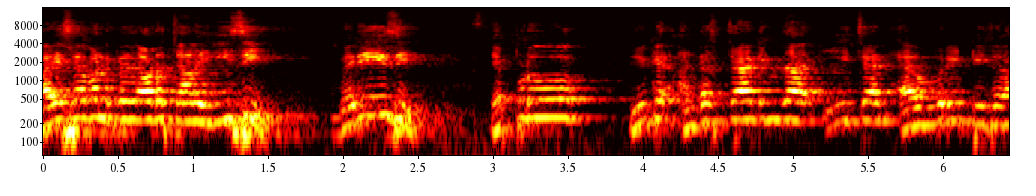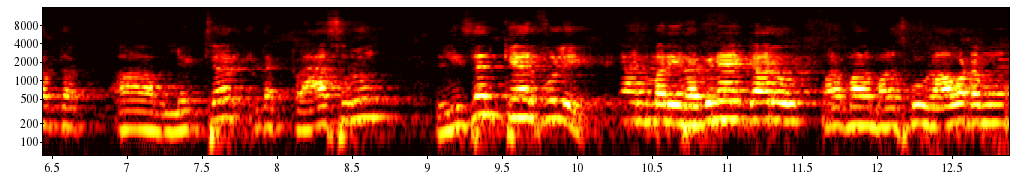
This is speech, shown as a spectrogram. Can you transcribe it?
Five seventy plus రావడం చాలా ఈజీ. Very easy. ఎప్పుడు you can understanding the each and every teacher of the lecture in the classroom. Listen carefully. And మరి రవినాయక్ గారు మన మన మన స్కూల్ రావడము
